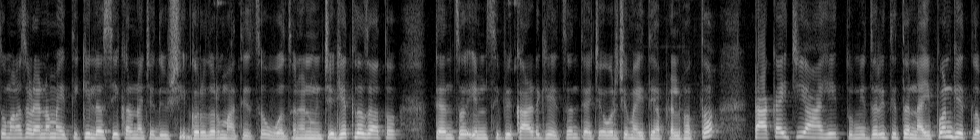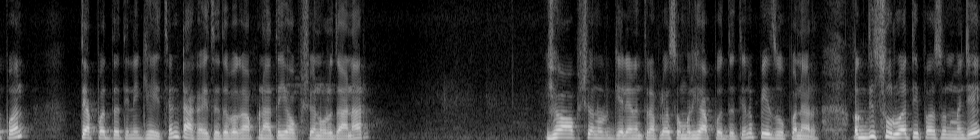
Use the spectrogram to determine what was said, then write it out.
तुम्हाला सगळ्यांना माहिती की लसीकरणाच्या दिवशी गरोदर मातेचं वजन आणि उंची घेतलं जातं. त्यांचं एम सी पी कार्ड घ्यायचं आणि त्याच्यावरची माहिती आपल्याला फक्त टाकायची आहे. तुम्ही जरी तिथं नाही पण घेतलं पण त्या पद्धतीने घ्यायचं आणि टाकायचं. तर बघा आपण आता ह्या ऑप्शनवर जाणार. ह्या ऑप्शनवर गेल्यानंतर आपल्यासमोर ह्या पद्धतीनं पेज ओपन होणार. अगदी सुरुवातीपासून म्हणजे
